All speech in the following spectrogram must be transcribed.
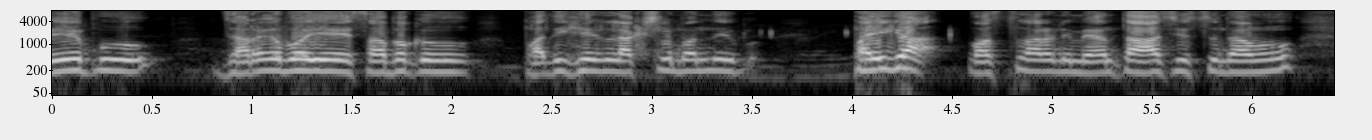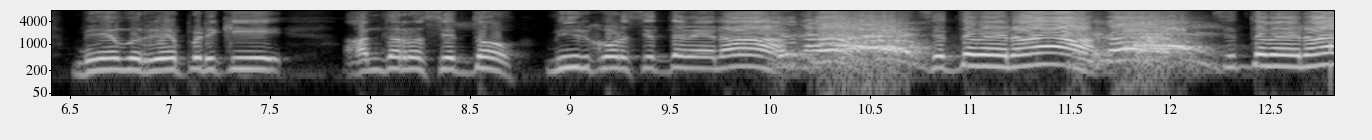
రేపు జరగబోయే సభకు పదిహేను లక్షల మంది పైగా వస్తారని మేమంతా ఆశిస్తున్నాము. మేము రేపటికి అందరం సిద్ధం. మీరు కూడా సిద్ధమేనా? సిద్ధమేనా? సిద్ధమేనా?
